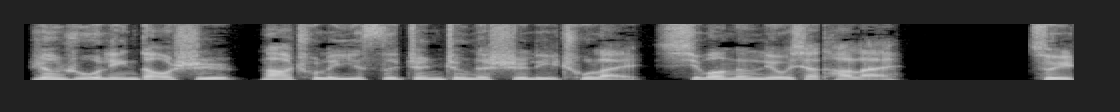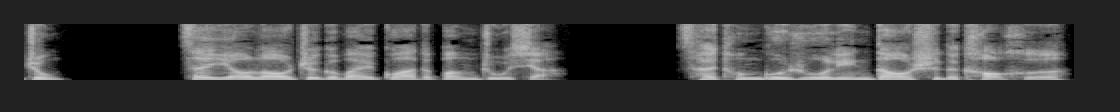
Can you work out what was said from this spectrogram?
让若琳导师拿出了一丝真正的实力出来，希望能留下他来。最终，在药老这个外挂的帮助下，才通过若琳导师的考核，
